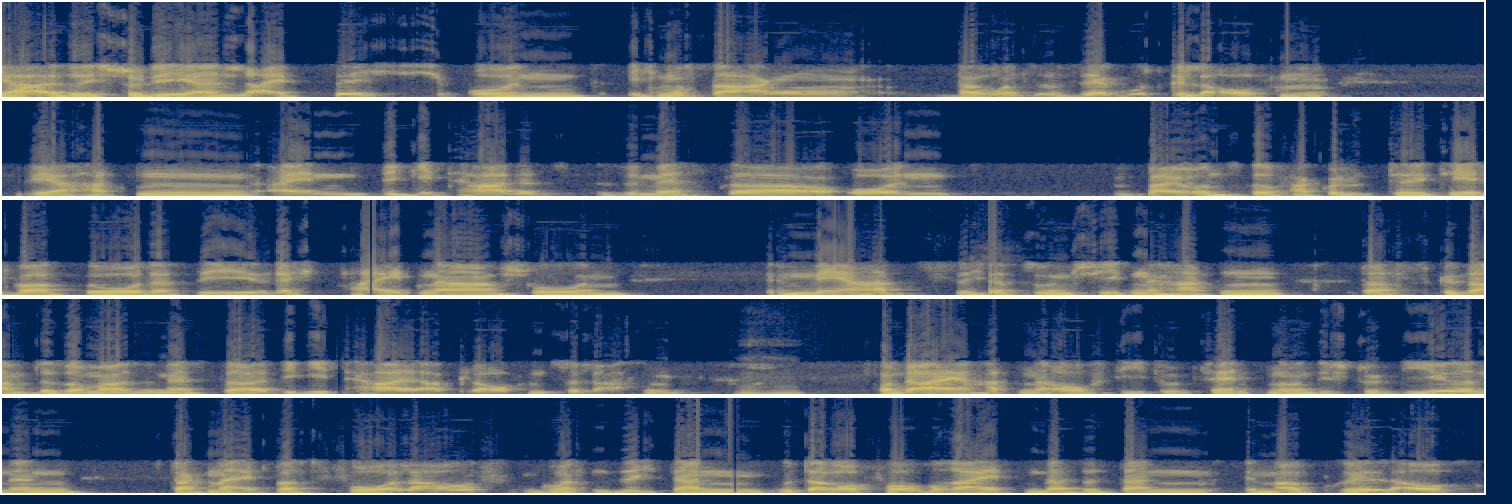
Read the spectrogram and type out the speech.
Ja, also ich studiere in Leipzig und ich muss sagen, bei uns ist es sehr gut gelaufen. Wir hatten ein digitales Semester und bei unserer Fakultät war es so, dass sie recht zeitnah schon im März sich dazu entschieden hatten, das gesamte Sommersemester digital ablaufen zu lassen. Mhm. Von daher hatten auch die Dozenten und die Studierenden, sag mal, etwas Vorlauf und konnten sich dann gut darauf vorbereiten, dass es dann im April auch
